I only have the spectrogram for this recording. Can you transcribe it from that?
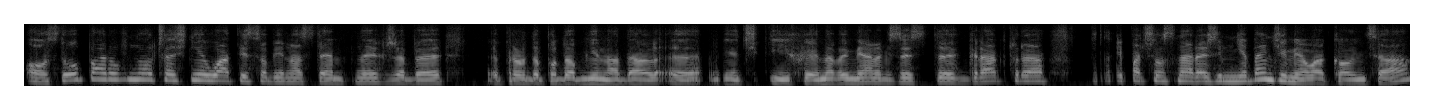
osób, a równocześnie łapie sobie następnych, żeby prawdopodobnie nadal mieć ich na wymianę. Więc to jest gra, która patrząc na reżim nie będzie miała końca,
